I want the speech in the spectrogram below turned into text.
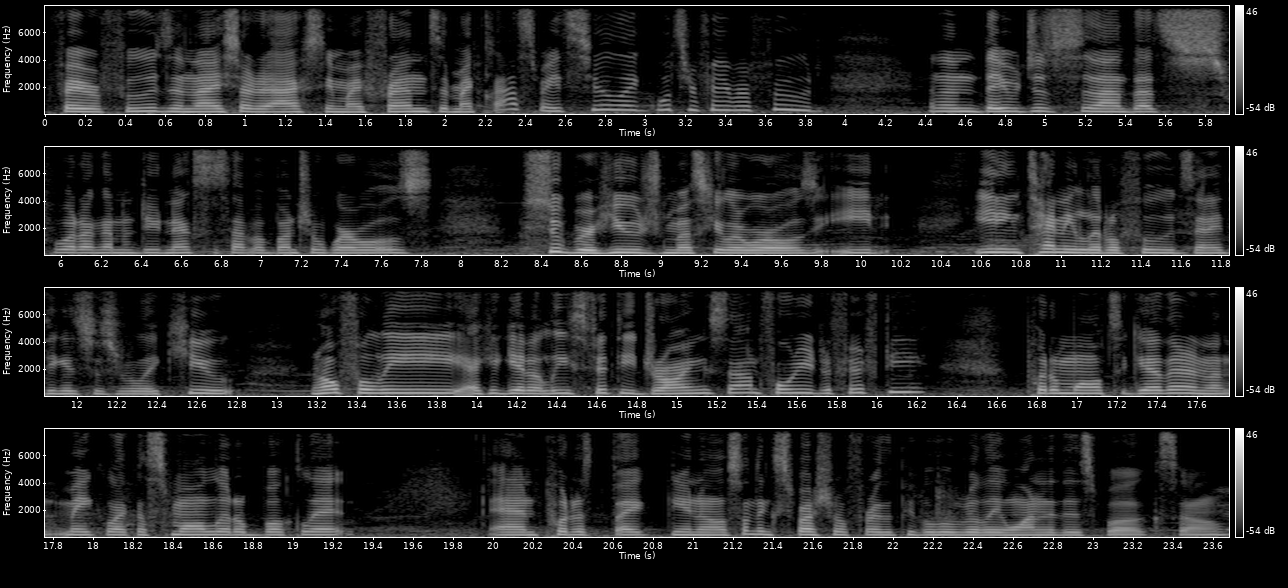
favorite foods, and I started asking my friends and my classmates too, like, "What's your favorite food?" And then they just uh, that's what I'm gonna do next is have a bunch of werewolves, super huge muscular werewolves eat eating tiny little foods, and I think it's just really cute. And hopefully, I could get at least 50 drawings down, 40 to 50, put them all together, and make like a small little booklet, and put a, like you know something special for the people who really wanted this book. So,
